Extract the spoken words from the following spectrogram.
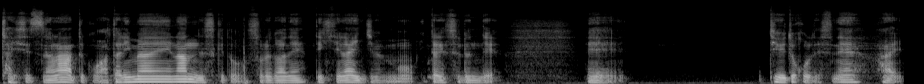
大切だなってこう当たり前なんですけど、それがね、できてない自分もいたりするんで、えー、っていうところですね。はい。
